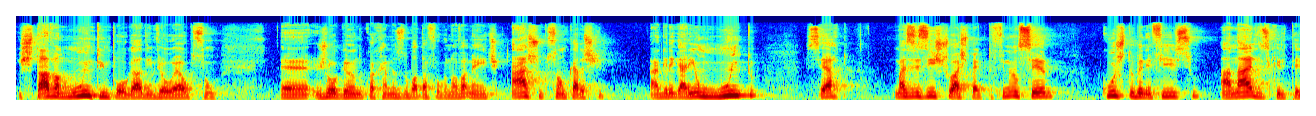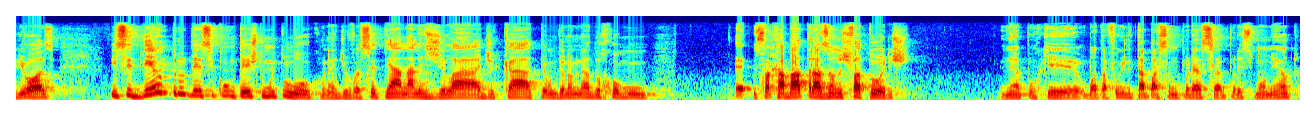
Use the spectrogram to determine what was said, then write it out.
Estava muito empolgado em ver o Elkson é, jogando com a camisa do Botafogo novamente. Acho que são caras que agregariam muito, certo? Mas existe o aspecto financeiro, custo-benefício, análise criteriosa. E se dentro desse contexto muito louco, né, de você ter análise de lá, de cá, ter um denominador comum, isso acabar atrasando os fatores, né? Porque o Botafogo ele está passando por essa, por esse momento.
